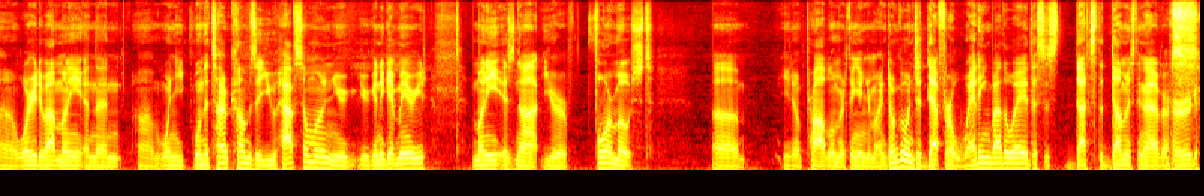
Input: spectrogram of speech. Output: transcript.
uh, worried about money. And then um, when you when the time comes that you have someone, you're you're gonna get married. Money is not your foremost um, you know problem or thing in your mind. Don't go into debt for a wedding. By the way, this is that's the dumbest thing I ever heard.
